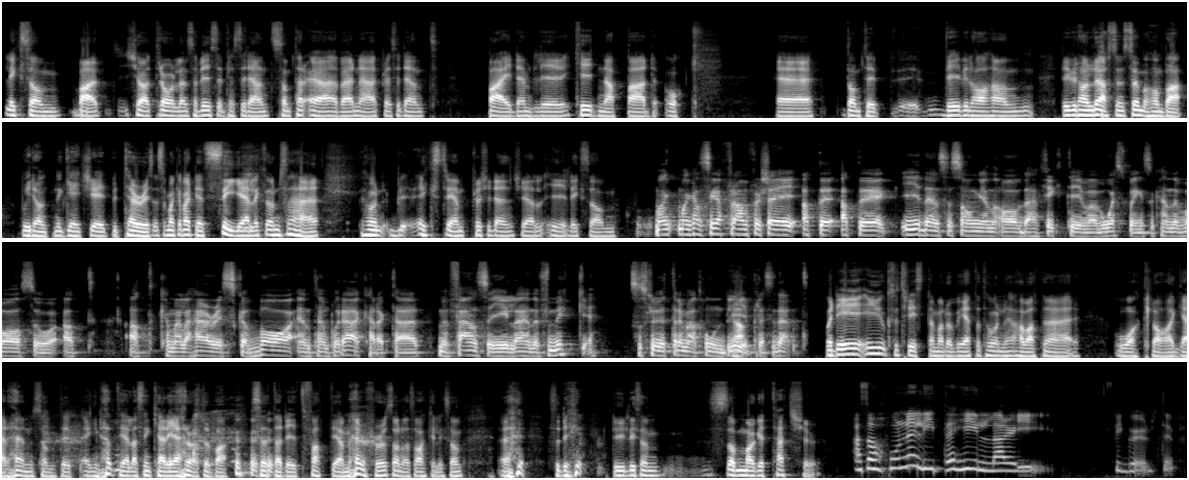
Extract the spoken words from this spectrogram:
liksom bara kört rollen som vicepresident som tar över när president Biden blir kidnappad och eh, de typ, eh, vi vill ha han, vi vill ha en lösensumma, hon bara We don't negotiate with terrorists, alltså man kan verkligen se liksom så här, hon blir extremt presidential i liksom Man, man kan se framför sig att, det, att det, i den säsongen av det här fiktiva West Wing så kan det vara så att, att Kamala Harris ska vara en temporär karaktär men fansen gillar henne för mycket. Så slutar det med att hon blir Ja. president. Och det är ju också trist när man då vet att hon har varit den här åklagaren som typ ägnat hela sin karriär åt att bara sätta dit fattiga människor och sådana saker liksom. Eh, Så det, det är ju liksom som Margaret Thatcher. Alltså hon är lite Hillary-figur typ.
